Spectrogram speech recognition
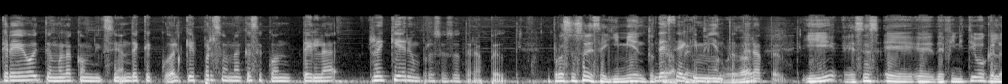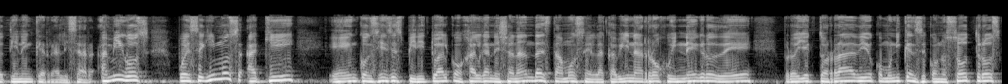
creo y tengo la convicción de que cualquier persona que se contela requiere un proceso terapéutico. Un proceso de seguimiento de seguimiento terapéutico. Y ese es eh, eh, definitivo que lo tienen que realizar. Amigos, pues seguimos aquí en Conciencia Espiritual con Halgan Eshananda. Estamos en la cabina rojo y negro de Proyecto Radio. Comuníquense con nosotros.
